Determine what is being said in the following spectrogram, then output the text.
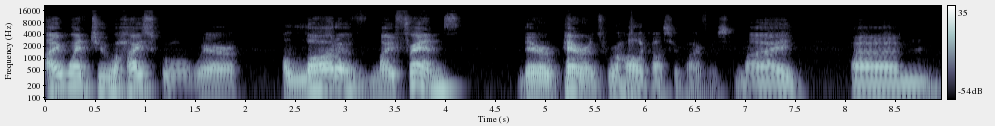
I went to a high school where a lot of my friends, their parents were Holocaust survivors. My um,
